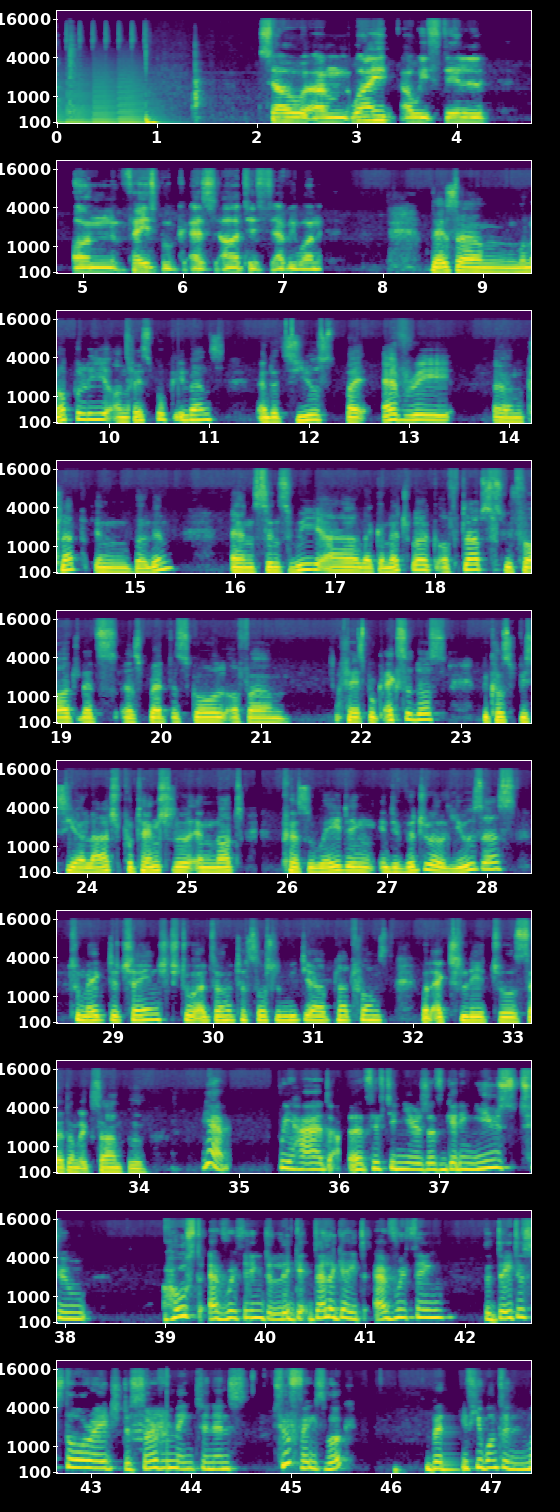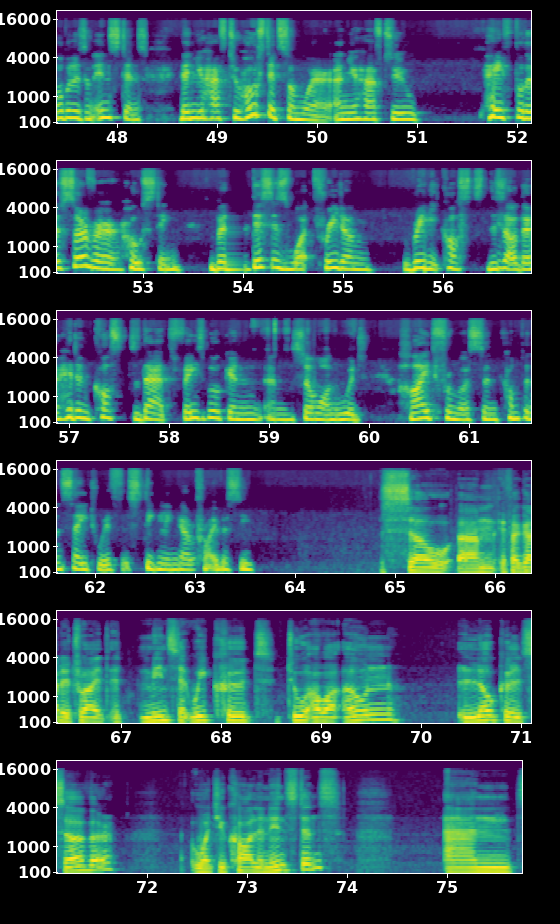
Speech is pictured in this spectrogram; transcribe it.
So, um, why are we still on Facebook as artists, everyone? There's a monopoly on Facebook events, and it's used by every um, club in Berlin. And since we are like a network of clubs, we thought let's uh, spread this goal of um, Facebook Exodus because we see a large potential in not persuading individual users to make the change to alternative social media platforms, but actually to set an example. Yeah, we had uh, 15 years of getting used to host everything, delegate, delegate everything, the data storage, the server maintenance to Facebook. But if you want to mobilize an instance, then you have to host it somewhere and you have to pay for the server hosting. But this is what freedom really costs. These are the hidden costs that Facebook and, and so on would hide from us and compensate with stealing our privacy. So, um, if I got it right, it means that we could do our own local server, what you call an instance, and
